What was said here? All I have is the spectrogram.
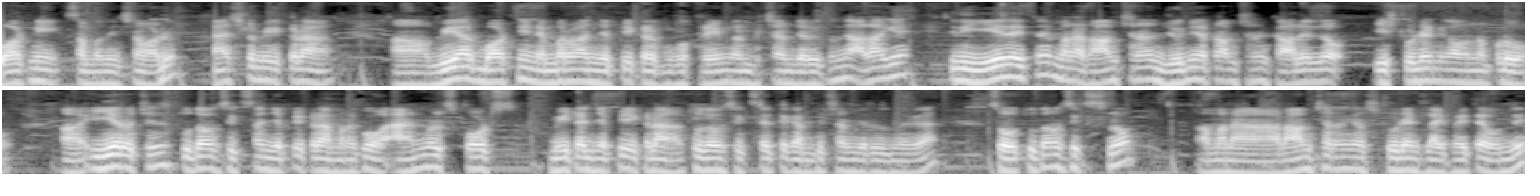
బాట్ని సంబంధించిన వాడు. మ్యాచ్లో మీకు ఇక్కడ విఆర్ బాట్ని నెంబర్ వన్ అని చెప్పి ఇక్కడ ఒక ఫ్రేమ్ కనిపించడం జరుగుతుంది. అలాగే ఇది ఏదైతే మన రామ్ చరణ్ జూనియర్ రామ్ చరణ్ కాలేజ్లో ఈ స్టూడెంట్గా ఉన్నప్పుడు ఇయర్ వచ్చేసి టూ థౌసండ్ సిక్స్ అని చెప్పి ఇక్కడ మనకు యాన్యువల్ స్పోర్ట్స్ మీట్ అని చెప్పి ఇక్కడ టూ థౌసండ్ సిక్స్ అయితే కనిపించడం జరుగుతుంది కదా. సో టూ థౌసండ్ సిక్స్లో మన రామ్ చరణ్ గారి స్టూడెంట్ లైఫ్ అయితే ఉంది.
